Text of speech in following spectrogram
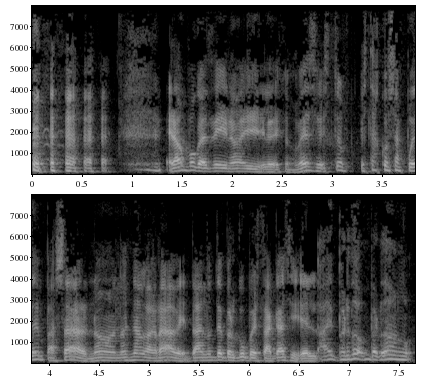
Era un poco así, ¿no? Y le dije, ves, Esto, estas cosas pueden pasar, no, no es nada grave, tal, no te preocupes, está casi. Y él, ay, perdón, perdón.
